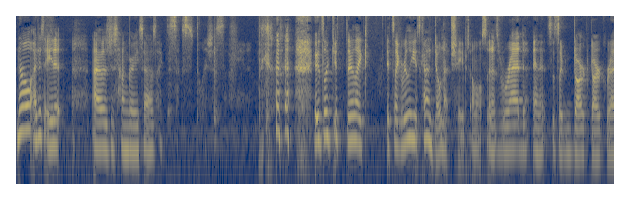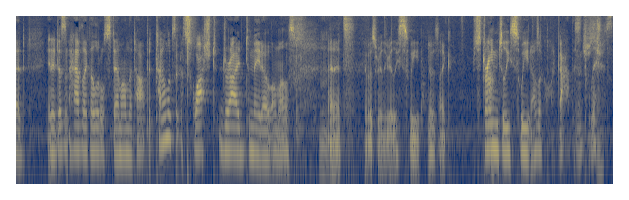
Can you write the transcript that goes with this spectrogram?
No, I just ate it. I was just hungry, so I was like, "This looks delicious." I ate it. it's like it's they're like it's like really it's kind of donut shaped almost, and it's red, and it's it's like dark, dark red. And it doesn't have like a little stem on the top. It kind of looks like a squashed, dried tomato almost Hmm. and it's it was really really sweet. It was like strangely sweet. I was like, oh my god, this is delicious.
